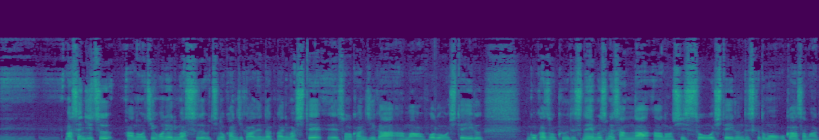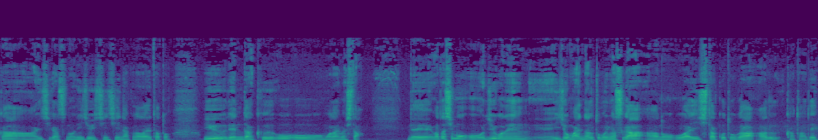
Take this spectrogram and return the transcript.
ーまあ、先日あの地方におりますうちの幹事から連絡がありましてその幹事が、まあ、フォローしているご家族ですね娘さんがあの失踪をしているんですけどもお母様が1月の21日に亡くなられたという連絡をもらいました。で私も15年以上前になると思いますがあのお会いしたことがある方で。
